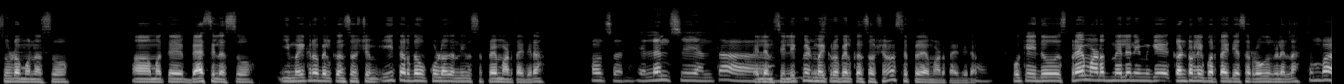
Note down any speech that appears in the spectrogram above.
ಸುಡೋಮನಸ್ಸು ಮತ್ತೆ ಬ್ಯಾಸಿಲಸ್ ಈ ಮೈಕ್ರೋಬೆಲ್ ಕನ್ಸೋರ್ಷಿಯಂ ಈ ತರದವು ಕೂಡ ನೀವು ಸ್ಪ್ರೇ ಮಾಡ್ತಾ ಇದ್ದೀರಾ? ಹೌದು ಸರ್. ಎಲ್ ಎಂ ಸಿ ಅಂತ L M C liquid microbial consumption spray ಮಾಡ್ತಾ ಇದ್ದೀರಾ? ಓಕೆ ಇದು ಸ್ಪ್ರೇ ಮಾಡಿದ್ಮೇಲೆ ನಿಮಗೆ ಕಂಟ್ರೋಲಿಗೆ ಬರ್ತಾ ಇದೆಯಾ ಸರ್ ರೋಗಗಳೆಲ್ಲ? ತುಂಬಾ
